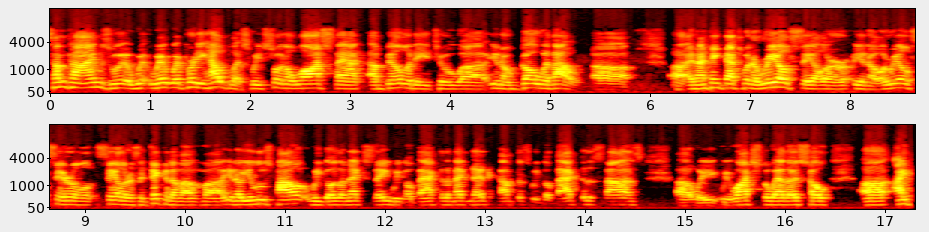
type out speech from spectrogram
sometimes we're, we're, we're, pretty helpless. We've sort of lost that ability to, uh, you know, go without. Uh, uh, and I think that's what a real sailor, you know, a real sailor, sailor is indicative of. Uh, you know, you lose power, we go the next thing. We go back to the magnetic compass. We go back to the stars. Uh, we, we watch the weather. So uh, I,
